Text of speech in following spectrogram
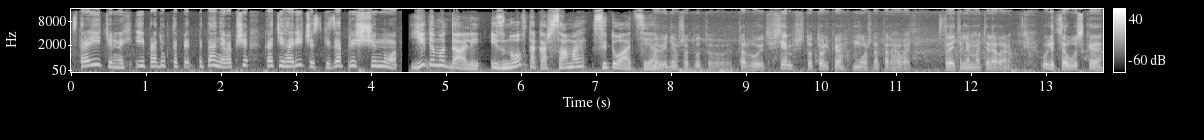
строительных и продуктов пи- питания вообще категорически запрещено. Їдемо далі, і знов така ж сама ситуація. Мы видим, что тут э, торгуют всем, что только можно торговать строительными материалами. Улица узкая,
